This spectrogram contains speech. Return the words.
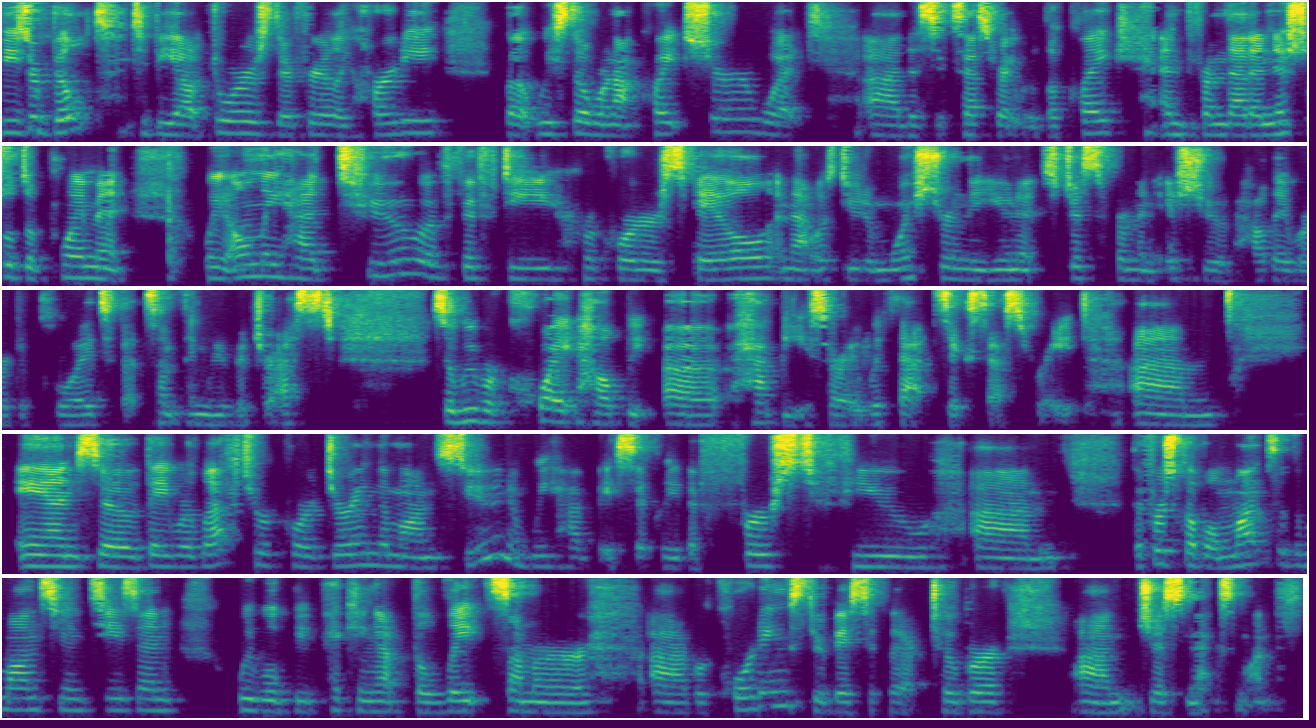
these are built to be outdoors. They're fairly hardy, but we still were not quite sure what uh, the success rate would look like. And from that initial deployment, we only had two of 50 recorders fail, and that was due to moisture in the units just from an issue of how they were deployed. So that's something we've addressed. So we were quite happy, uh, happy sorry, with that success rate. Um, and so they were left to record during the monsoon, and we have basically the first few, um, the first couple months of the monsoon season. We will be picking up the late summer uh, recordings through basically October um, just next month.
